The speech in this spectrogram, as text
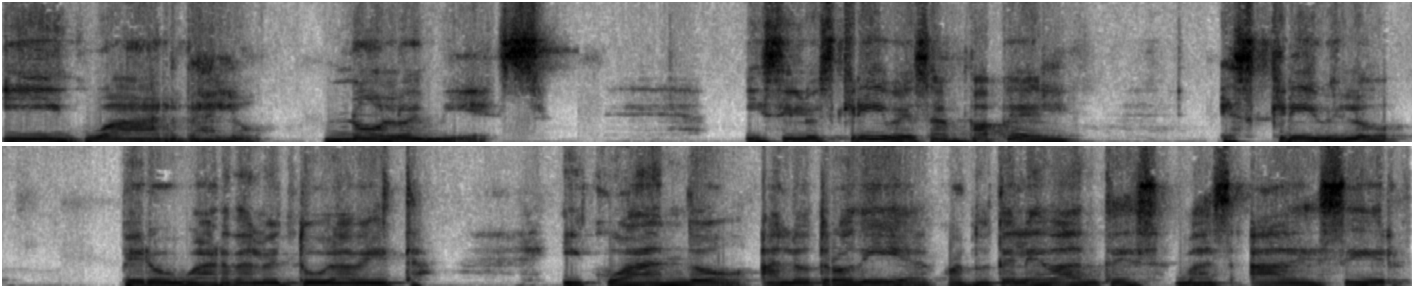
y guárdalo, no lo envíes. Y si lo escribes en papel, escríbelo, pero guárdalo en tu gaveta. Y cuando al otro día, cuando te levantes, vas a decir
